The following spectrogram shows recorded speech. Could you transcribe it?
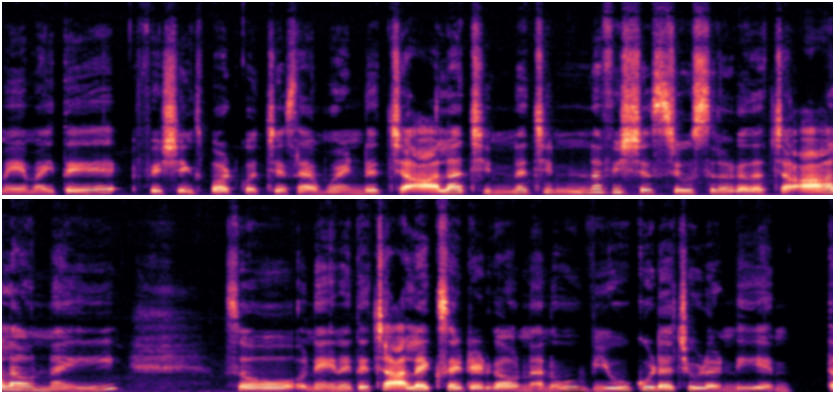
మేమైతే ఫిషింగ్ స్పాట్కి వచ్చేసాము అండ్ చాలా చిన్న చిన్న ఫిషెస్ చూస్తున్నారు కదా చాలా ఉన్నాయి సో నేనైతే చాలా ఎక్సైటెడ్గా ఉన్నాను. వ్యూ కూడా చూడండి ఎంత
